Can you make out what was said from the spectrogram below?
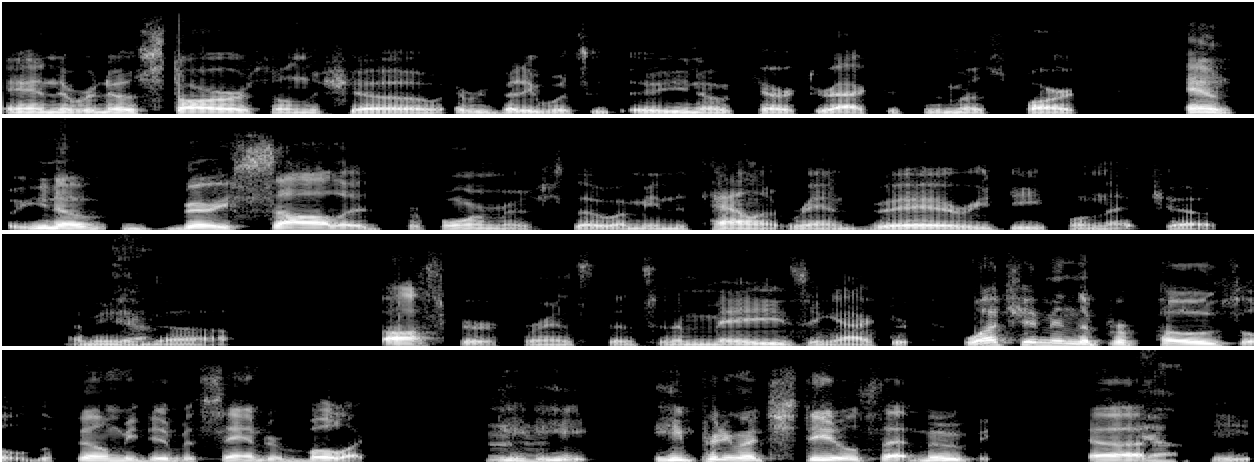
and there were no stars on the show. Everybody was, you know, character actor for the most part and you know very solid performers though i mean the talent ran very deep on that show i mean yeah. uh, Oscar, for instance, an amazing actor. Watch him in The Proposal, the film he did with Sandra Bullock. Mm-hmm. He, he he pretty much steals that movie. Uh, yeah. He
